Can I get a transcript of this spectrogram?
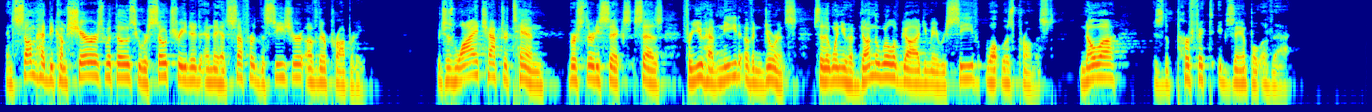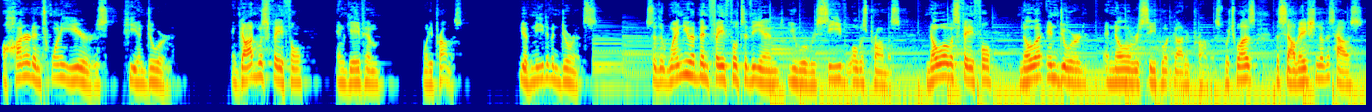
and some had become sharers with those who were so treated, and they had suffered the seizure of their property. Which is why chapter 10, verse 36 says, For you have need of endurance, so that when you have done the will of God, you may receive what was promised. Noah is the perfect example of that. 120 years he endured. And God was faithful and gave him what he promised. You have need of endurance so that when you have been faithful to the end, you will receive what was promised. Noah was faithful, Noah endured, and Noah received what God had promised, which was the salvation of his house,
